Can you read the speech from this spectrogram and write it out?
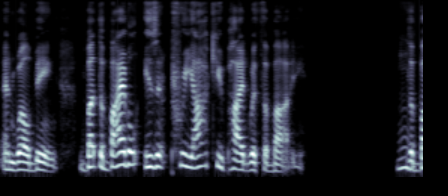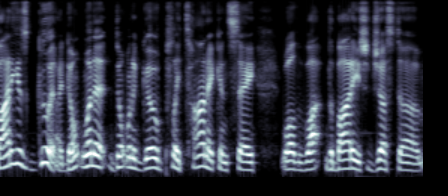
and well being. But the Bible isn't preoccupied with the body. Mm. The body is good. I don't want to don't want to go platonic and say, well, the, the body's just a,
